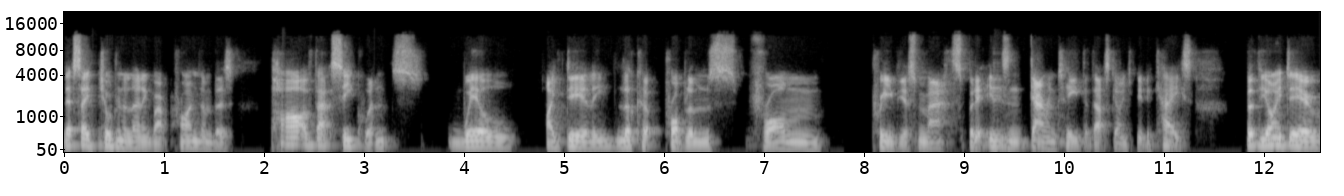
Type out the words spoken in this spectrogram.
Let's say children are learning about prime numbers. Part of that sequence will ideally look at problems from previous maths, but it isn't guaranteed that that's going to be the case. But the idea,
